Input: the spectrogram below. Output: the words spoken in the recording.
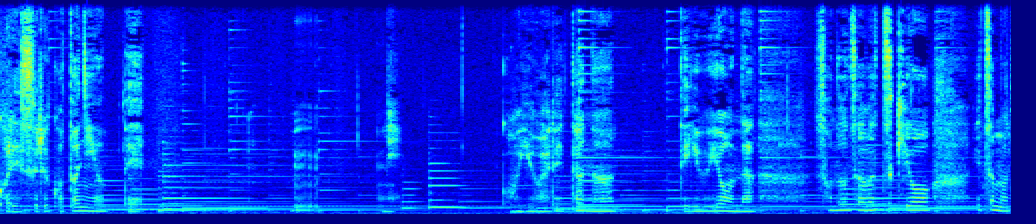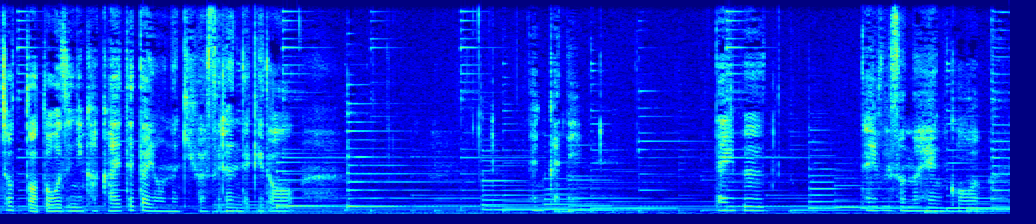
これすることによって。ね。こう言われたなっていうようなそのざわつきをいつもちょっと同時に抱えてたような気がするんだけど。なんかねだいぶだいぶその辺こう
